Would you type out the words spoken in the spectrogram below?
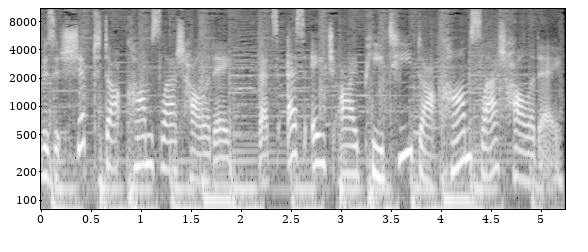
visit shipt.com slash holiday. That's S H I P T dot com slash holiday.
